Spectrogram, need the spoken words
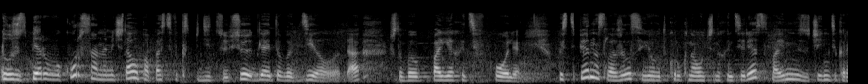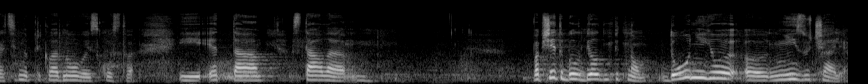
И уже с первого курса она мечтала попасть в экспедицию. Все для этого делала, да, чтобы поехать в поле. Постепенно сложился ее вот круг научных интересов, а именно изучение декоративно-прикладного искусства. И это стало... Вообще это было белым пятном. До нее э, не изучали.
